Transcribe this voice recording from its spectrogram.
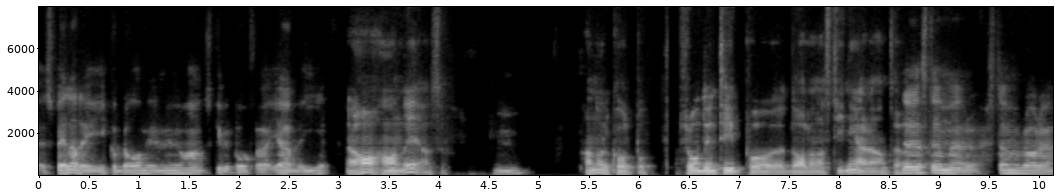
eh, spelade i IK Brage, nu har han skrivit på för Gävle IF. Jaha, har han det alltså? Mm. Han har du koll på. Från din tid på Dalarnas Tidningar antar jag? Det stämmer, stämmer bra det.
